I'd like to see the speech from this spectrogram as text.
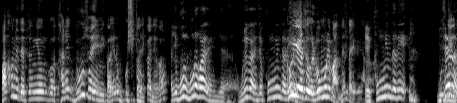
박근혜 대통령 그 탄핵 누구 소행입니까? 이걸 묻고 싶다니까 내가. 아니 물, 물어봐야 돼 이제 우리가 이제 국민들이 거기에서 얼버무리면 안 된다 이거야. 예, 국민들이 이제는.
